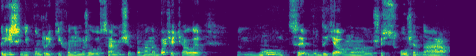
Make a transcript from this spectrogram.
рішення, контур яких вони, можливо, самі ще погано бачать, але ну, це буде явно щось схоже на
